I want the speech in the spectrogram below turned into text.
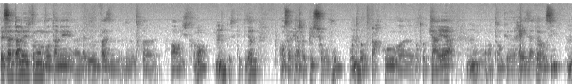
Mais ça me permet justement d'entamer euh, la deuxième phase de, de notre euh, enregistrement Mhm. de cet épisode pour consacrer un peu plus sur vous, votre parcours, euh, votre carrière Mhm. en, en tant que réalisateur aussi. Mhm.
